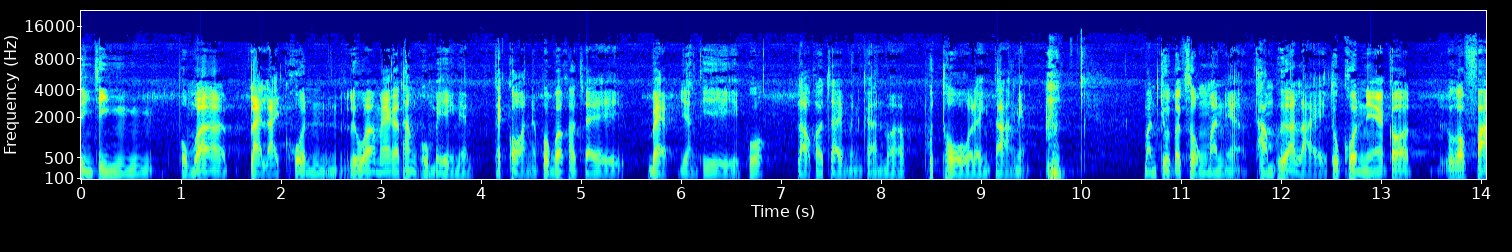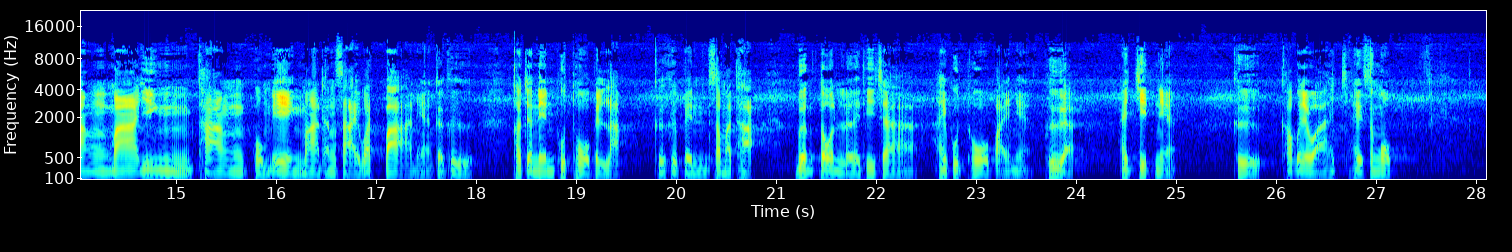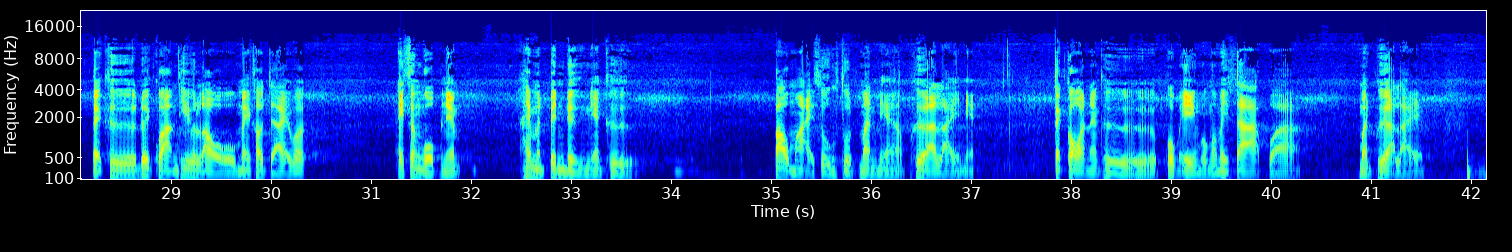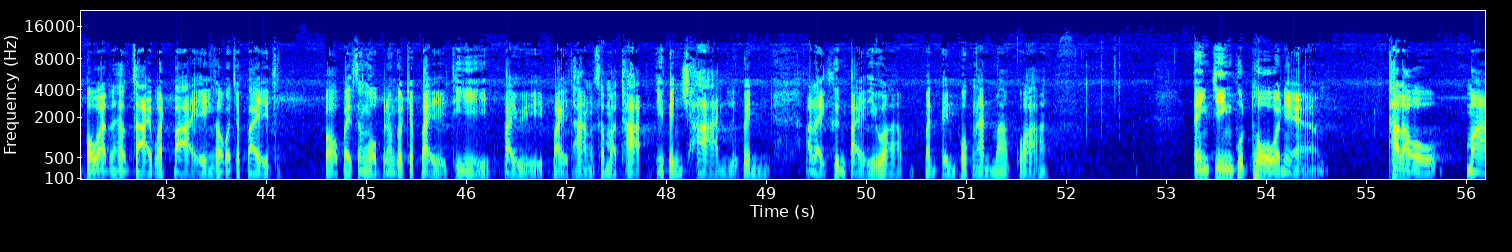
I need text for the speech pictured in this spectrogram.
จริง ๆผมว่าหลาย ๆ คนหรือว่าแม้กระทั่งผมเองเนี่ย แต่ก่อนเนี่ยผมก็เข้าใจแบบอย่างที่พวกเราเข้าใจเหมือนกันว่าพุทโธอะไรต่างๆ เนี่ยมันจุดประสงค์มันเนี่ยทำเพื่ออะไร ทุกคนเนี่ยก็ก็ฟังมายิ่งทางผมเองมาทางสายวัดป่าเนี่ยก็คือเขาจะเน้นพุทโธเป็นหลักก็คือเป็นสมถะเบื้องต้นเลยที่จะให้พุทโธไปเนี่ยเพื่อให้จิตเนี่ยคือเขาก็จะว่าให้ให้สงบ แต่คือด้วยความที่เราไม่เข้าใจว่า ไอ้สงบเนี่ย ให้มันเป็นหนึ่งเนี่ยคือ เป้าหมายสูงสุดมันเนี่ย เพื่ออะไรเนี่ย แต่ก่อนนะคือ ผมเองผมก็ไม่ทราบว่ามันเพื่ออะไร เพราะว่าทางสายวัดป่าเองเขาก็จะไปพอไปสงบแล้วก็จะไปที่ไปไปทางสมถะที่เป็นฌานหรือเป็นอะไรขึ้นไปที่ว่ามันเป็นพวกนั้นมากกว่า แต่จริงพุทโธเนี่ย ถ้าเรามา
